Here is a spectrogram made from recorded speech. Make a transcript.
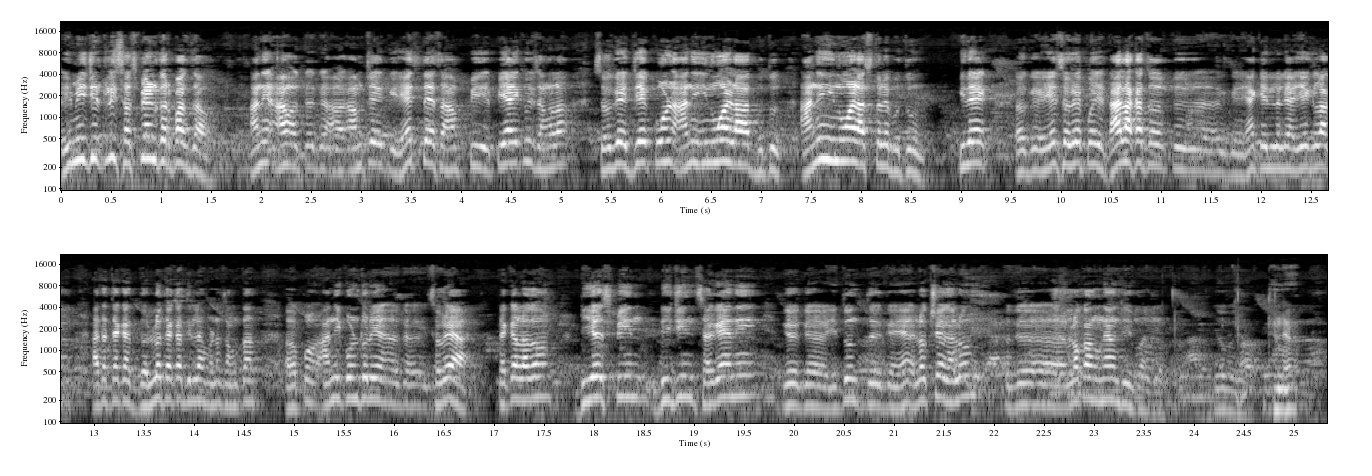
इमिजिएटली सस्पेंड करपाक जाव. आनी आमचे हेच ते आसा. पी पी आयकूय सांगला सगळे जे कोण आनी इनवॉल्ड आहात भितून आनी इनवॉल्ड आसतले भितून. कित्याक हे सगळे पयशे धा लाखाचो हें केल्लेले एक लाख आतां ताका धरलो ताका दिला म्हणून सांगतात. आनी कोण तरी सगळे आहा ताका लागून डी एस पीन डीजीन सगळ्यांनी हितून हें लक्ष घालून लोकांक ज्ञान दिवपाचो. धन्यवाद.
